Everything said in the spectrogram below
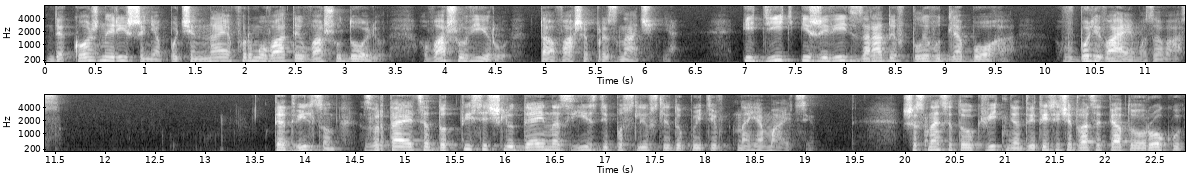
де кожне рішення починає формувати вашу долю, вашу віру та ваше призначення. Ідіть і живіть заради впливу для Бога. Вболіваємо за вас. Тед Вільсон звертається до тисяч людей на з'їзді послів слідопитів на Ямайці. 16 квітня 2025 року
